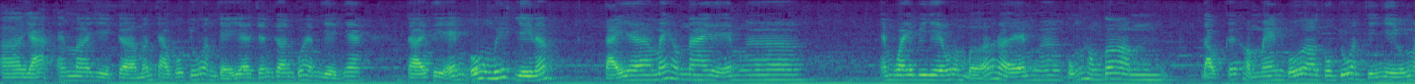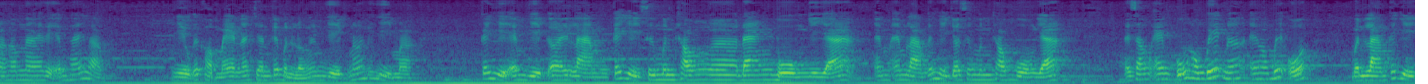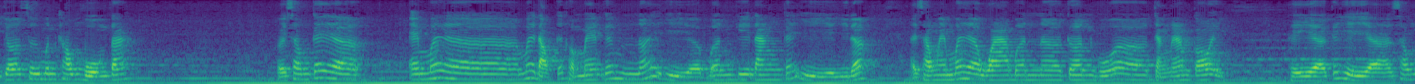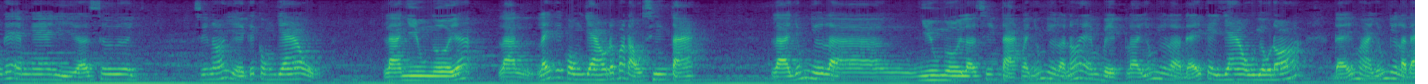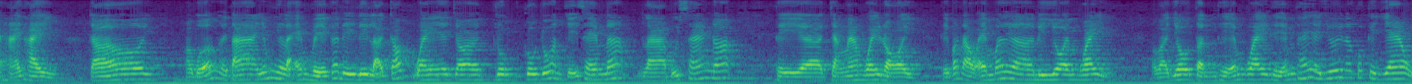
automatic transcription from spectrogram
À, dạ em ờ, Việt ờ, mến chào cô chú anh chị trên kênh của em Việt nha. Trời thì em cũng không biết gì nữa. Tại mấy hôm nay thì em em quay video hôm bữa rồi em cũng không có um, đọc cái comment của cô chú anh chị nhiều. Nhưng mà hôm nay thì em thấy là nhiều cái comment ở trên cái bình luận em Việt nói cái gì mà cái gì em Việt ơi làm cái gì sư Minh không đang buồn gì vậy? Em em làm cái gì cho sư Minh không buồn vậy? Tại sao em cũng không biết nữa. Em không biết ủa mình làm cái gì cho sư Minh không buồn ta? Rồi xong cái uh, em mới uh, mới đọc cái comment cái nói cái gì ờ, bên kia đăng cái gì gì đó. Rồi xong em mới qua bên uh, kênh của uh, Trần Nam coi. Thì uh, cái gì uh, xong cái em nghe gì uh, sư sư nói về cái con dao. Là nhiều người á là lấy cái con dao đó bắt đầu xuyên tạc. Là giống như là nhiều người là xuyên tạc là giống như là nói em Việt là giống như là để cây dao vô đó để mà giống như là đại hại thầy. Trời ơi hồi bữa người ta giống như là em Việt á đi đi lại cốc quay cho cô, cô chú anh chị xem đó là buổi sáng đó. Thì à, chàng Nam quay rồi thì bắt đầu em mới à, đi vô em quay. Và vô tình thì em quay thì em thấy ở dưới nó có cây dao.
